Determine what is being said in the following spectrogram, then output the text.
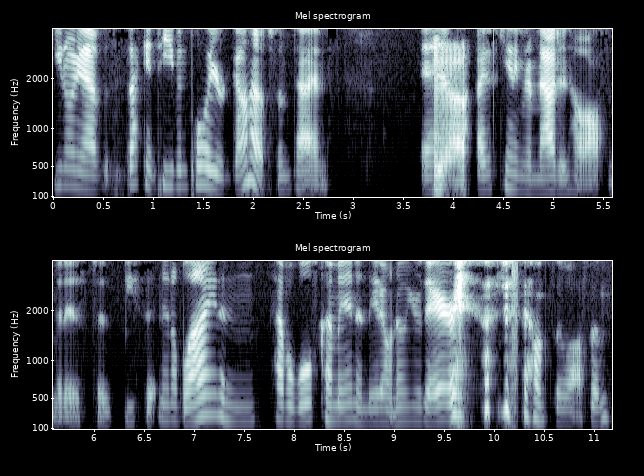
you don't even have a second to even pull your gun up sometimes. And Yeah. I just can't even imagine how awesome it is to be sitting in a blind and have a wolf come in and they don't know you're there. it just sounds so awesome.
